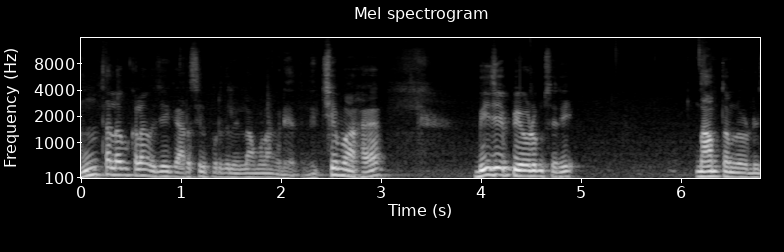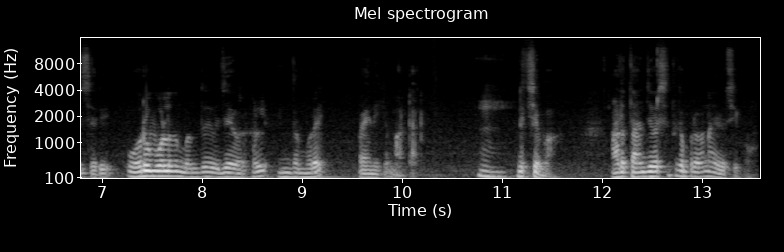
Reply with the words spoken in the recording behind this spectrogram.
அந்த அளவுக்குலாம் விஜய்க்கு அரசியல் புரிதல் இல்லாமலாம் கிடையாது. நிச்சயமாக பிஜேபியோடும் சரி நாம் தமிழரோடும் சரி ஒருபொழுதும் வந்து விஜய் அவர்கள் இந்த முறை பயணிக்க மாட்டார். நிச்சயமாக அடுத்த அஞ்சு வருஷத்துக்கு அப்புறம் வேணால் யோசிப்போம்.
